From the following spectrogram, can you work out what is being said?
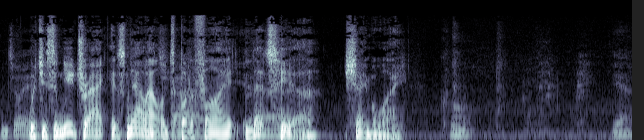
enjoy it. which is a new track. It's now New out on Spotify. yeah. Let's hear "Shame Away." Cool. Yeah.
